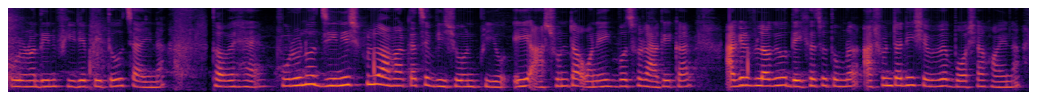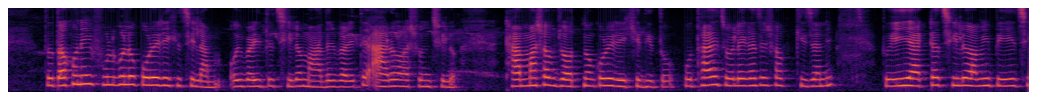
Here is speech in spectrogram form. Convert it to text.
পুরনো দিন ফিরে পেতেও চাই না। তবে হ্যাঁ পুরনো জিনিসগুলো আমার কাছে ভীষণ প্রিয়। এই আসনটা অনেক বছর আগেকার। আগের ব্লগেও দেখেছ তোমরা? আসনটা নিয়ে সেভাবে বসা হয় না। তো তখন এই ফুলগুলো করে রেখেছিলাম। ওই বাড়িতে ছিল, মাদের বাড়িতে আরও আসন ছিল। ঠাম্মা সব যত্ন করে রেখে দিত। কোথায় চলে গেছে সব কী জানি? তো এই একটা ছিল, আমি পেয়েছি,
